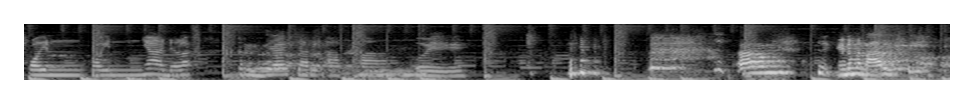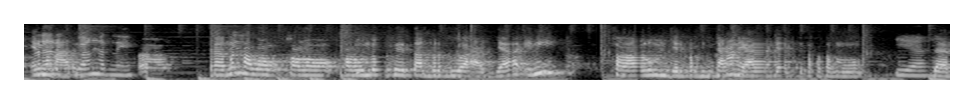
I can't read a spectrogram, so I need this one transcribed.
poin-poinnya adalah kerja cari apa Woi. Um, ini menarik sih ini menarik menarik, banget nih Uh, karena kalau kalau kalau untuk kita berdua aja ini selalu menjadi perbincangan ya tiap kita ketemu. Iya. Dan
